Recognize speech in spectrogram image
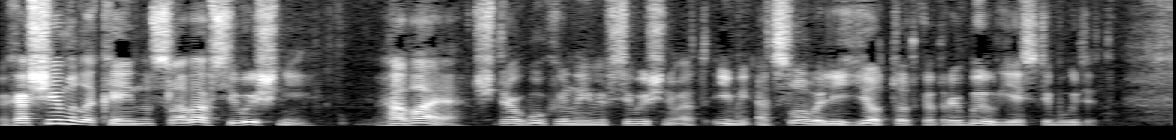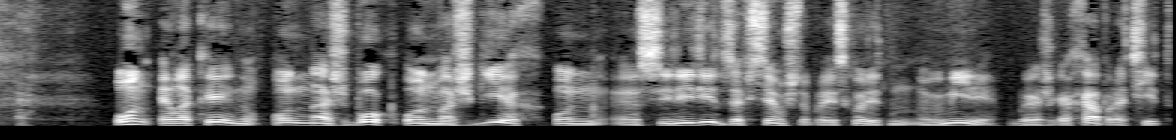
Гашем и Лакейну, слова Всевышний, Гавая, четырехбуквенное имя Всевышнего, от, имя, от слова Льет, тот, который был, есть и будет. Он Элакейну, он наш Бог, он Машгиах, он э, следит за всем, что происходит в мире, Башгаха протит,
